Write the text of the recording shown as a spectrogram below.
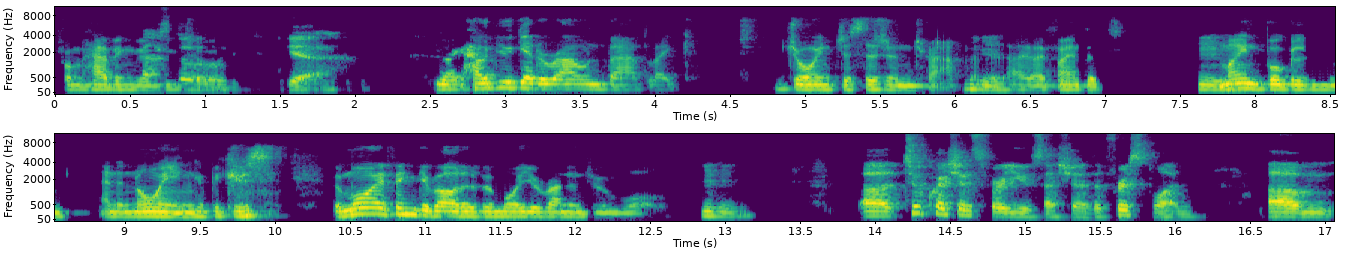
from having the veto? Yeah. Like, how do you get around that like joint decision trap? Mhm. I, I find it Mhm. mind-boggling and annoying because the more I think about it, the more you run into a wall. Mhm. Uh, two questions for you, Sasha. The first one, um,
